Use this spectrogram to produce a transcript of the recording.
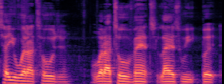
tell you what I told you, what I told Vance last week. But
